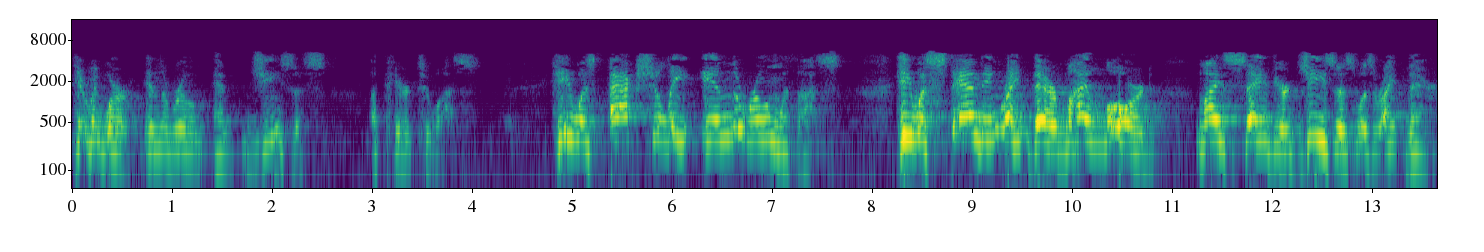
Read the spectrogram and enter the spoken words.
Here we were in the room, and Jesus appeared to us. He was actually in the room with us. He was standing right there. My Lord, my Savior, Jesus was right there.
